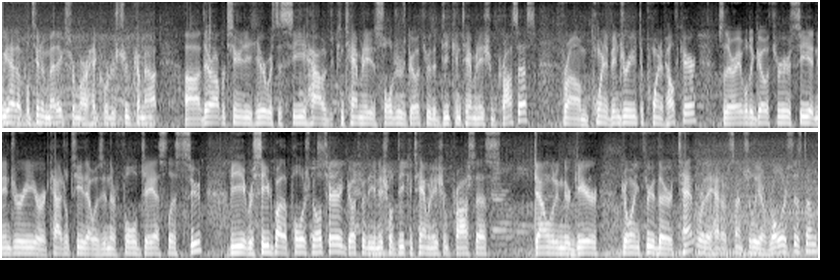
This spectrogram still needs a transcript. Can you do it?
We had a platoon of medics from our headquarters troop come out. Uh, their opportunity here was to see how contaminated soldiers go through the decontamination process from point of injury to point of healthcare. So they're able to go through, see an injury or a casualty that was in their full JSLIST suit, be received by the Polish military, go through the initial decontamination process, downloading their gear, going through their tent where they had essentially a roller system.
